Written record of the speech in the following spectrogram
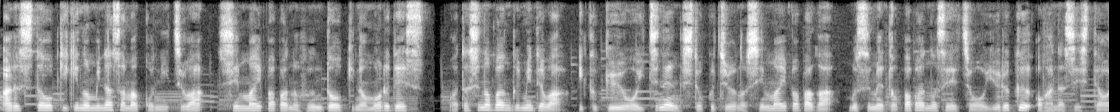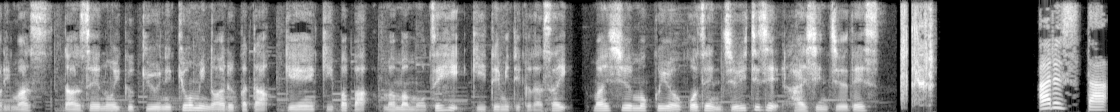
アルスタお聞きの皆様こんにちは。新米パパの奮闘記のモルです。私の番組では育休を1年取得中の新米パパが娘とパパの成長をゆるくお話ししております。男性の育休に興味のある方、現役パパ、ママもぜひ聞いてみてください。毎週木曜午前11時配信中です。アルスタ、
